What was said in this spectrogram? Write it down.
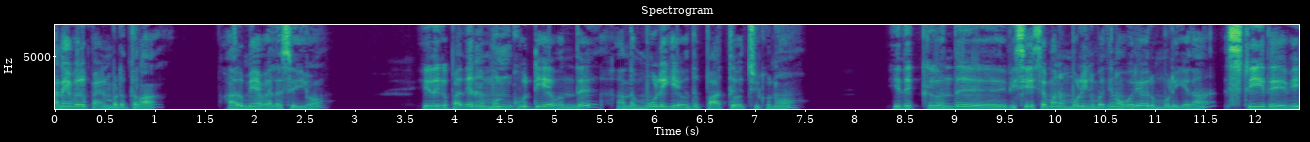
அனைவரும் பயன்படுத்தலாம். அருமையாக வேலை செய்யும். இதுக்கு பார்த்தீங்கன்னா முன்கூட்டியே வந்து அந்த மூலிகையை வந்து பார்த்து வச்சுக்கணும். இதுக்கு வந்து விசேஷமான மூலிகைன்னு பார்த்தீங்கன்னா ஒரே ஒரு மூலிகை தான் ஸ்ரீதேவி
